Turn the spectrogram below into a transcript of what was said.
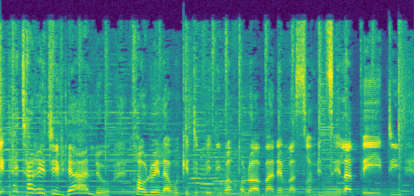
e phethagetše bjalo kgaolo e la boketepedi makgolo a mane masometshela pedi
